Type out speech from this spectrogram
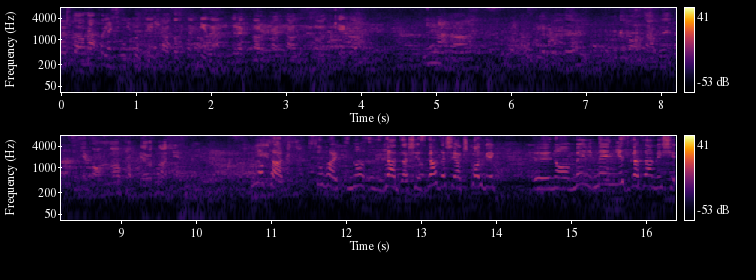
Zresztą na Facebooku zdjęcia udostępniłem dyrektorka Teatru Sołeckiego. Ustawy nie wolno popierać nazizmu. No tak, słuchaj, no zgadza się, zgadza się, aczkolwiek y, no, my, my nie zgadzamy się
